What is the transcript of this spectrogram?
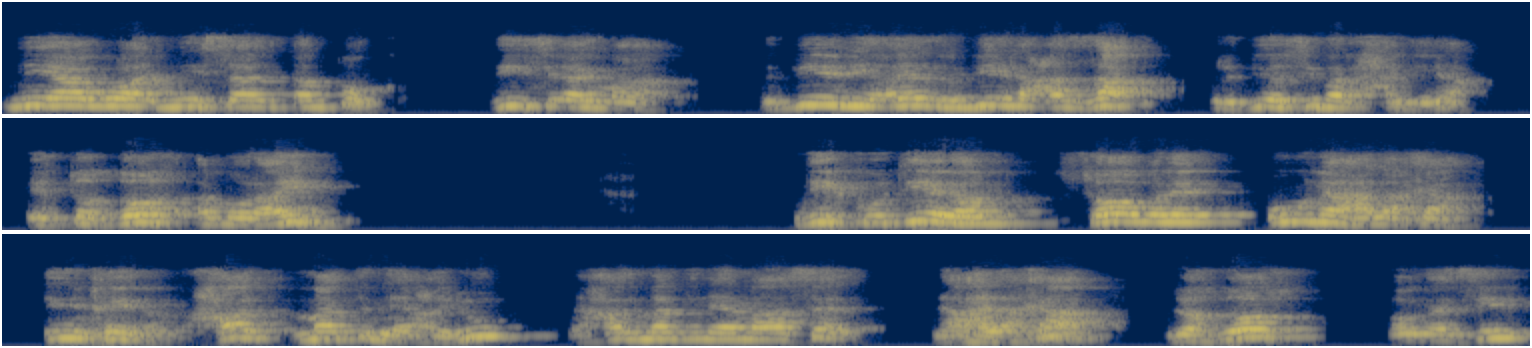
ni agua ni sal tampoco. Dice la Gemara. Estos dos Amoraim discutieron sobre una halajá y dijeron, Had matne aru, Had matne maaser. La halajá, los dos, vamos a decir,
